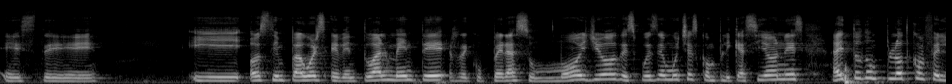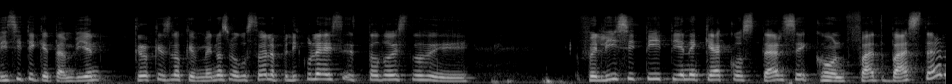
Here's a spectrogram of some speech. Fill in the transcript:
Este y Austin Powers eventualmente recupera su mollo después de muchas complicaciones. Hay todo un plot con Felicity que también creo que es lo que menos me gustó de la película, es, todo esto de Felicity tiene que acostarse con Fat Bastard,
